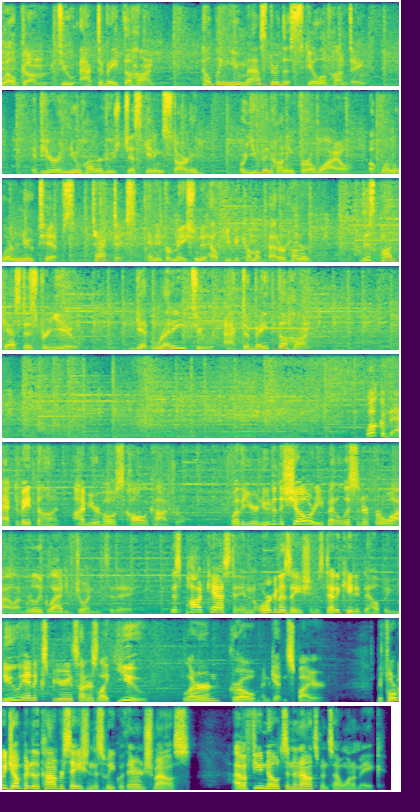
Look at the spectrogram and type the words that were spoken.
Welcome to Activate the Hunt, helping you master the skill of hunting. If you're a new hunter who's just getting started, or you've been hunting for a while but want to learn new tips, tactics, and information to help you become a better hunter, this podcast is for you. Get ready to activate the hunt. Welcome to Activate the Hunt. I'm your host, Colin Cottrell. Whether you're new to the show or you've been a listener for a while, I'm really glad you've joined me today. This podcast and organization is dedicated to helping new and experienced hunters like you learn, grow, and get inspired. Before we jump into the conversation this week with Aaron Schmaus, I have a few notes and announcements I want to make.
